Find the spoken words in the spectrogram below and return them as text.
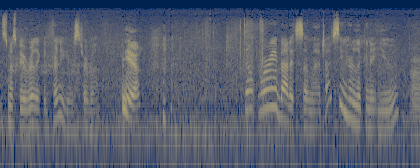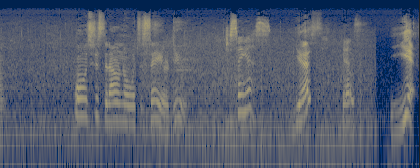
This must be a really good friend of yours, Turbo. Yeah. Don't worry about it so much. I've seen her looking at you. Uh, well, it's just that I don't know what to say or do. Just say yes. Yes? Yes. Yes.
